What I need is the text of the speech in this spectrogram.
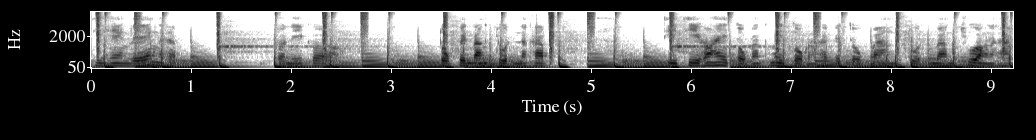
ที่แห้งแล้งนะครับ ตอนนี้ก็ตกเป็นบางจุดนะครับ ที่ที่เขาให้ตกมันก็ไม่ตกนะครับ เป็นตกบางจุดบางช่วงนะครับ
